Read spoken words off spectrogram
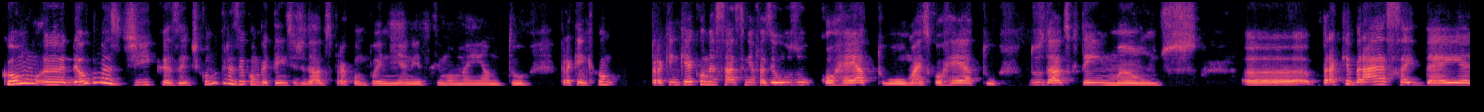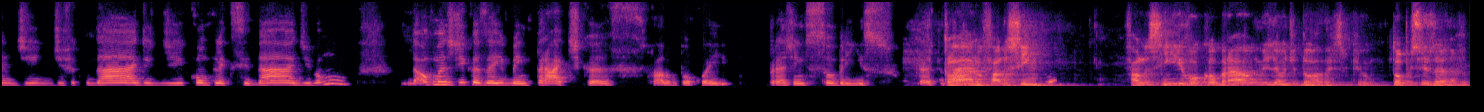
Como, uh, dê algumas dicas de como trazer competência de dados para a companhia nesse momento, para quem, para quem quer começar assim, a fazer o uso correto ou mais correto dos dados que tem em mãos, uh, para quebrar essa ideia de dificuldade, de complexidade. Vamos dar algumas dicas aí bem práticas. Fala um pouco aí para a gente sobre isso. Claro, falo sim. Falo sim e vou cobrar um milhão de dólares, porque eu estou precisando.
